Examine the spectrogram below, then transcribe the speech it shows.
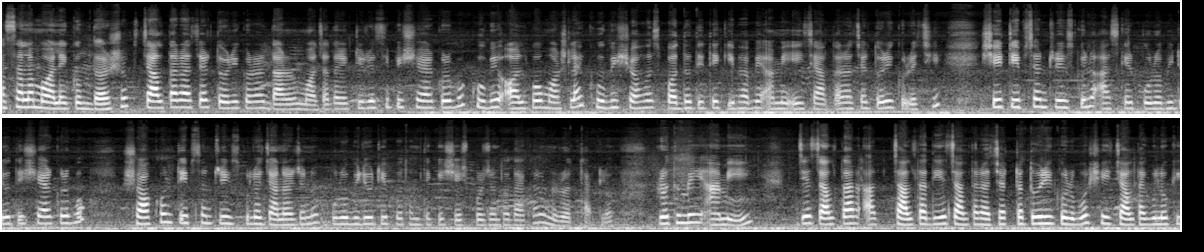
আসসালামু আলাইকুম দর্শক, চালতার আচার তৈরি করার দারুণ মজাদার একটি রেসিপি শেয়ার করব। খুবই অল্প মশলায়, খুবই সহজ পদ্ধতিতে কীভাবে আমি এই চালতার আচার তৈরি করেছি, সেই টিপস অ্যান্ড ট্রিক্সগুলো আজকের পুরো ভিডিওতে শেয়ার করব। সকল টিপস অ্যান্ড ট্রিক্সগুলো জানার জন্য পুরো ভিডিওটি প্রথম থেকে শেষ পর্যন্ত দেখার অনুরোধ থাকল। প্রথমেই আমি যে চালতার চালতা দিয়ে চালতার আচারটা তৈরি করব, সেই চালতাগুলোকে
